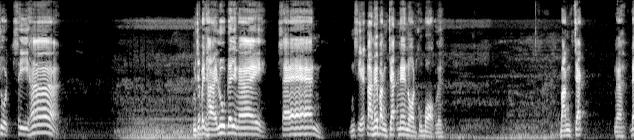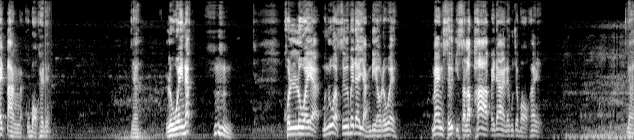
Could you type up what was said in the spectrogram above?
จุดสี่ห้ามึงจะไปถ่ายรูปได้ยังไง แซน มึงเสียตังค์ให้บางแจ็คแน่นอนกูบอกเลยบางแจ็คนะ ได้ตังค์อะกูบอกให้ได้นะรวยนัก คนรวยอะ มึงรู้ว่าซื้อไม่ได้อย่างเดียวนะเว้ย แม่งซื้ออิสรภาพไม่ได้นะกูจะบอกให้ นะ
